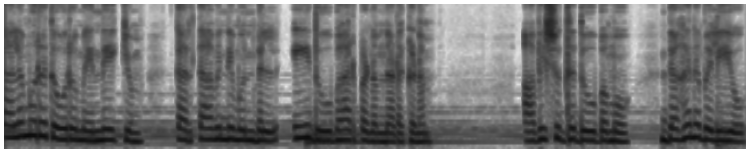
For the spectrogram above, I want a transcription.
തലമുറ തോറും എന്നേക്കും കർത്താവിന്റെ മുൻപിൽ ഈ ധൂപാർപ്പണം നടക്കണം. അവിശുദ്ധ ധൂപമോ ദഹനബലിയോ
